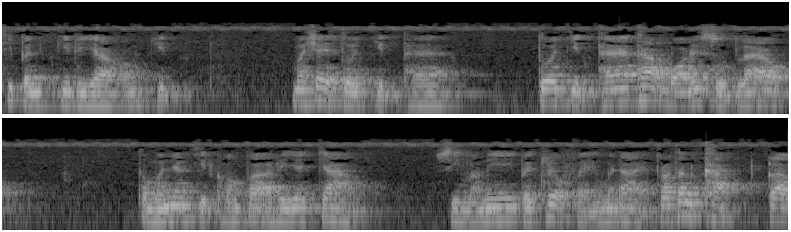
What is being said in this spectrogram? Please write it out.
ที่เป็นกิริยาของจิต ไม่ใช่ตัวจิตแท้ ตัวจิตแท้ถ้าบริสุทธิ์แล้ว ก็เหมือนอย่างจิตของพระอริยเจ้า สิ่งเหล่านี้ไปเคลือบแฝงไม่ได้ เพราะท่านขัดเกลา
